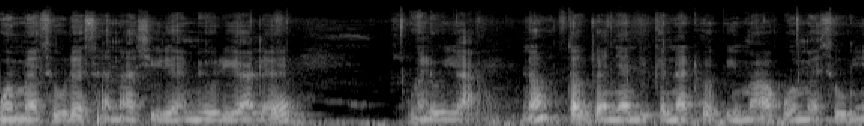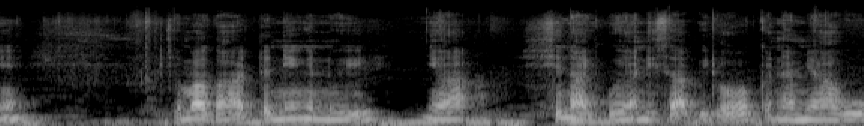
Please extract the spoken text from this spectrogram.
ဝင်မယ်ဆိုတဲ့ဆန္ဒရှိတဲ့အမျိုးတွေကလည်း ဝင်လို့ရပြီနော်တောက်ကြညနေကနန်းထွက်ပြီးမှဝင်မယ်ဆိုရင်ကျမကတနင်္ဂနွေည၈နာရီခွဲကနေစပြီးတော့ကနန်းများကို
